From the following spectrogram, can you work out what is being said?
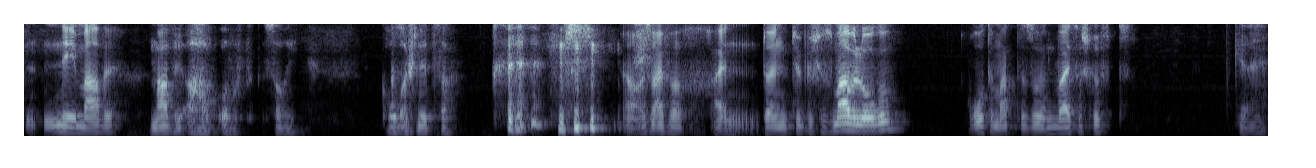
N- Nee, Marvel. Marvel. Oh, oh sorry. Grober Also- Schnitzer. Ja, ist einfach ein, dein typisches Marvel-Logo. Rote Matte, so in weißer Schrift. Geil.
